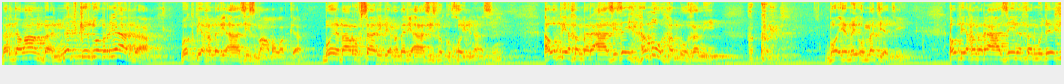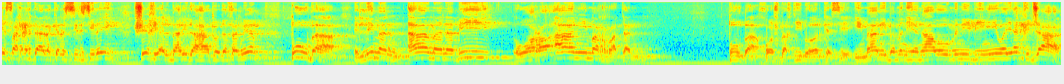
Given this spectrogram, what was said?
بەردەوام بە نەت کردو بڕیار بە وەک پێغەمبەری ئازیز مامەڵە بکە بۆیە با ڕوخساری پێغەمبەری ئازیز وەکو خۆی بناسین. ئەو پێغەمبەرە ئازیزەی هەموو هەموو غەمی. بۆ ئێمەی ئومەتیەتی. ئەو پێغەمبەرە ئازیزەی لە فەرمودەیەکی صحیحدا لەکە لە سیلسیلەی شێخی ئەلباریدا هاتووە. دەفەرمێ طوبى لمن آمن بي ورآني مرة. طوبى خۆشببختی بۆ هەر کەسێ. ئیمانی بە من هێناوە و منی بینیوە یەک جار.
